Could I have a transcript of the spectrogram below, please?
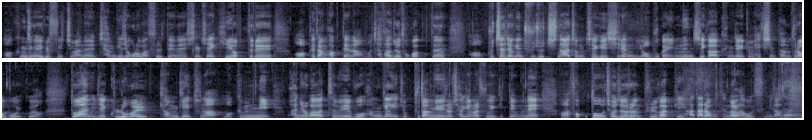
어, 긍정적일 수 있지만은 장기적으로 봤을 때는 실제 기업들의 어, 배당 확대나 뭐 자사주 소각 등 어, 구체적인 주주 친화 정책의 실행 여부가 있는지가 굉장히 좀 핵심 변수라고 보고 있고 요. 또한 이제 글로벌 경기 둔화, 뭐 금리, 환율과 같은 외부 환경이 좀 부담 요인으로 작용할 수 있기 때문에 아마 속도 조절은 불가피하다라고 생각을 하고 있습니다. 네.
